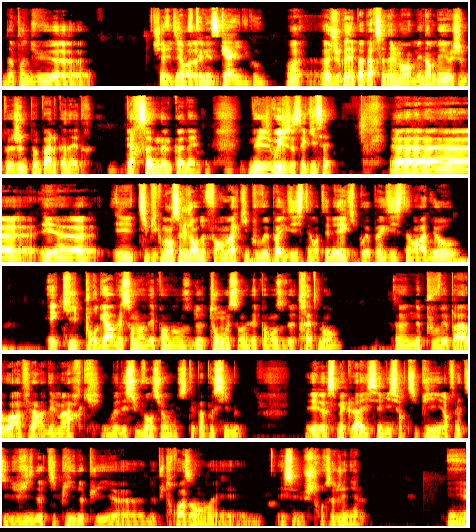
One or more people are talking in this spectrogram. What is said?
d'un point de vue J'allais dire. Tu euh, connais Sky du coup? Ouais, euh, je le connais pas personnellement, mais non, mais je, je ne peux pas le connaître. Personne ne le connaît. Mais oui, je sais qui c'est. Euh, et, euh, et typiquement, c'est le genre de format qui pouvait pas exister en télé, qui pouvait pas exister en radio, et qui, pour garder son indépendance de ton et son indépendance de traitement, ne pouvait pas avoir affaire à des marques ou à des subventions. C'était pas possible. Et ce mec-là, il s'est mis sur Tipeee, et en fait, il vit de Tipeee depuis depuis trois ans, et, et je trouve ça génial. Et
